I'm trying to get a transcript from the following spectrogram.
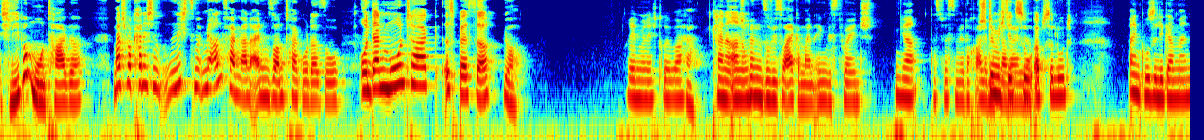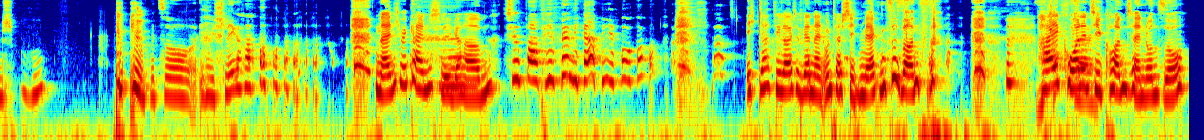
Ich liebe Montage. Manchmal kann ich nichts mit mir anfangen an einem Sonntag oder so. Und dann Montag ist besser. Ja, Reden wir nicht drüber. ja. Keine Ich Ahnung. bin sowieso allgemein irgendwie strange. ja, Das wissen wir doch alle stimme ich dir zu, absolut. Ein gruseliger Mensch. Willst du irgendwie Schläge haben? Nein, ich will keine Schläge haben. Chupapi. Ich glaube, die Leute werden einen Unterschied merken zu sonst. High-Quality-Content und so.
